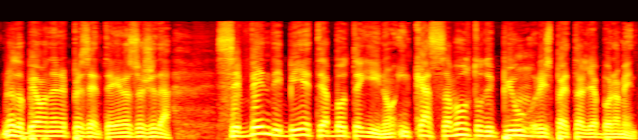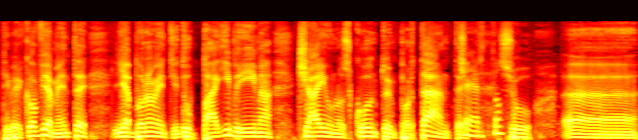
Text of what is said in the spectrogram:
Noi dobbiamo tenere presente che una società se vende i biglietti a botteghino incassa molto di più Mm. rispetto agli abbonamenti perché ovviamente gli abbonamenti tu paghi prima c'hai uno sconto importante Certo. su, eh,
